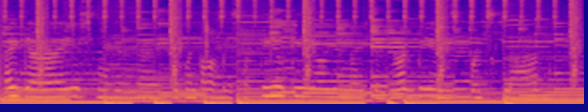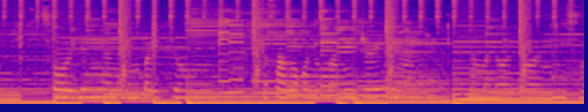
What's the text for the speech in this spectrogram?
Hi guys! Ngayon ay pupunta kami sa Kiyo Kiyo United Rugby and Sports Club. So yun nga na-invite yung asawa ko ng manager niya na manood doon. So,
